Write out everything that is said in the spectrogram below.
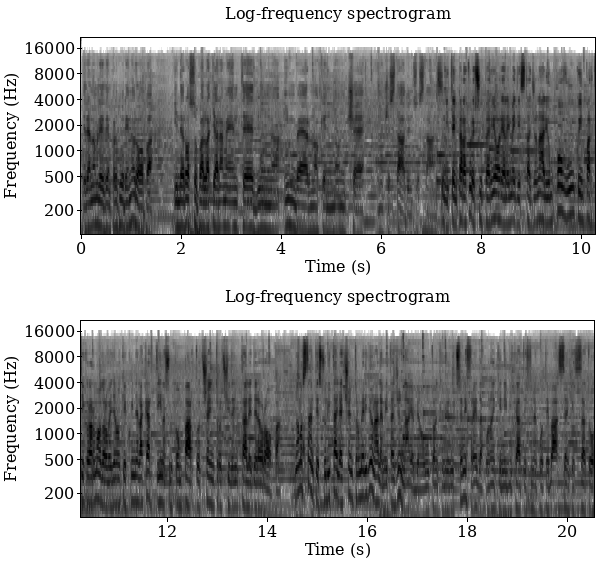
delle anomalie temperature in Europa. Il rosso parla chiaramente di un inverno che non c'è non c'è stato in sostanza. Quindi temperature superiori alle medie stagionali un po' ovunque, in particolar modo lo vediamo anche qui nella cartina sul comparto centro-occidentale dell'Europa. Nonostante sull'Italia centro-meridionale a metà gennaio abbiamo avuto anche un'eruzione fredda con anche nevicate fino a quote basse, anche se è stato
